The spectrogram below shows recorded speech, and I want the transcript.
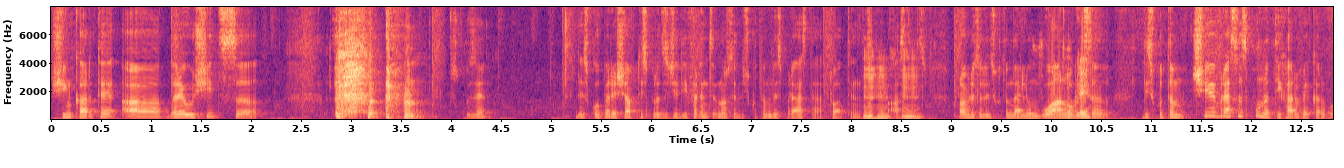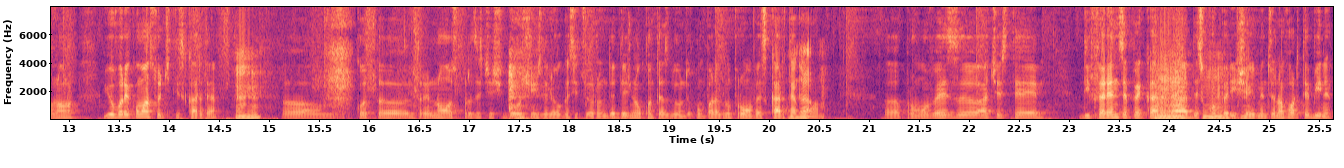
Și în carte a reușit să scuze, descopere 17 diferențe. Nu o să discutăm despre astea toate Mhm, uh-huh, astăzi. mhm. Probabil să le discutăm de-a lungul anului, Ok. să discutăm ce vrea să spună T. Harv Eker. Până la urmă, eu vă recomand să o citiți cartea. Mhm. Uh, costă între 19 și 25 de lei, o găsiți oriunde, deci nu contează de unde cumpărați, nu promovezi cartea Da. acum. Uh, promovez uh, aceste diferențe pe care Mhm, le-a descoperit mhm, și ai menționat foarte bine.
